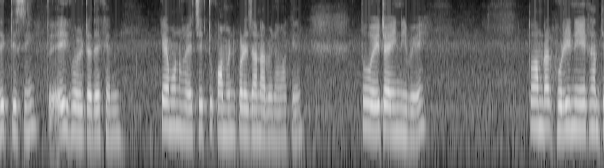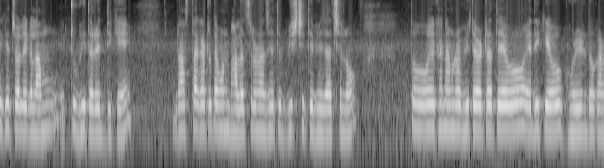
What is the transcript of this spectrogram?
দেখতেছি। তো এই ঘড়িটা দেখেন, কেমন হয়েছে একটু কমেন্ট করে জানাবেন আমাকে। তো এটাই নিবে। তো আমরা ঘড়ি নিয়ে এখান থেকে চলে গেলাম একটু ভিতরের দিকে। রাস্তাঘাটও তেমন ভালো ছিল না, যেহেতু বৃষ্টিতে ভেজা ছিল। তো এখানে আমরা ভিতরটাতেও, এদিকেও ঘড়ির দোকান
